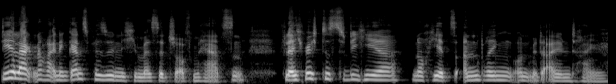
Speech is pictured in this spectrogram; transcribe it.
Dir lag noch eine ganz persönliche Message auf dem Herzen. Vielleicht möchtest du die hier noch jetzt anbringen und mit allen teilen.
